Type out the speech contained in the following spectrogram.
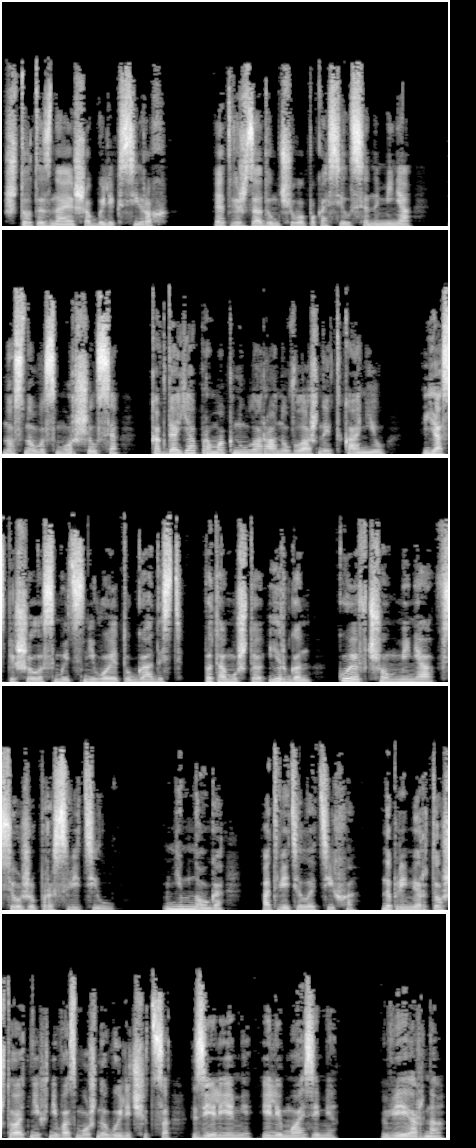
«Что ты знаешь об эликсирах?» Эдвиш задумчиво покосился на меня, но снова сморщился, когда я промокнула рану влажной тканью. Я спешила смыть с него эту гадость, потому что Ирган кое в чем меня все же просветил. «Немного», ответила тихо. Например, то, что от них невозможно вылечиться зельями или мазями. «Верно»,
